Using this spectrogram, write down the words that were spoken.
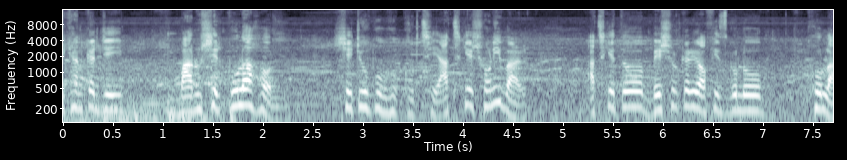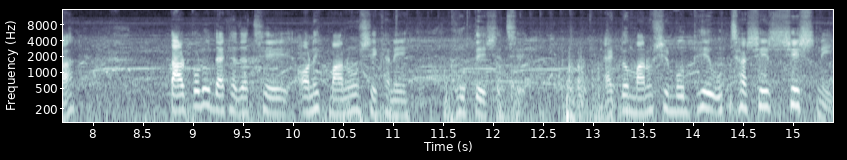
এখানকার যেই মানুষের কোলাহল সেটি উপভোগ করছি। আজকে শনিবার, আজকে তো বেসরকারি অফিসগুলো খোলা, তারপরেও দেখা যাচ্ছে অনেক মানুষ এখানে ঘুরতে এসেছে। একদম মানুষের মধ্যে উচ্ছ্বাসের শেষ নেই।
